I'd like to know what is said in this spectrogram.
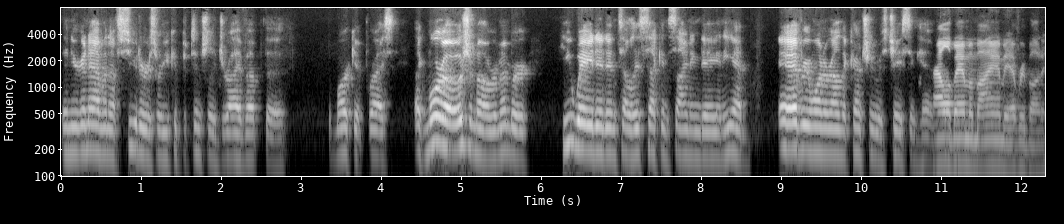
then you're going to have enough suitors where you could potentially drive up the, the market price. Like Moro Ojomo, remember he waited until his second signing day, and he had everyone around the country was chasing him. Alabama, Miami, everybody.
